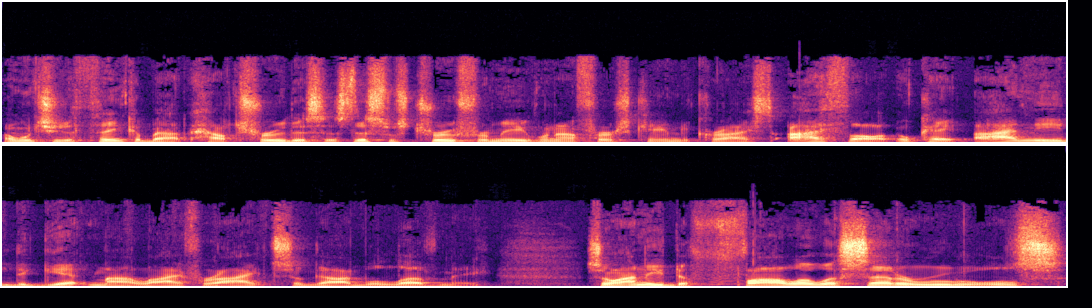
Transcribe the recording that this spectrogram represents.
I want you to think about how true this is. This was true for me when I first came to Christ. I thought, okay, I need to get my life right so God will love me. So I need to follow a set of rules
